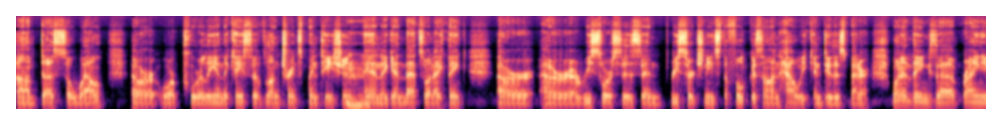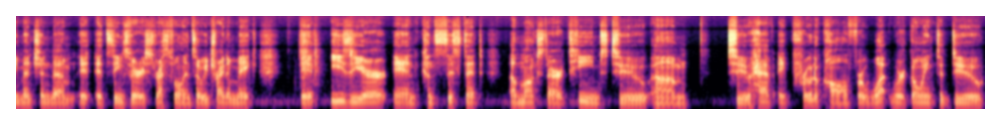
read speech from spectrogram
um, does so well or or poorly in the case of lung transplantation. Mm-hmm. And again, that's what I think our our uh, resources and research needs to focus on how we can do this better. One of the things, uh, Brian, you mentioned, um, it, it seems very stressful, and so we try to make it easier and consistent amongst our teams to um, to have a protocol for what we're going to do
